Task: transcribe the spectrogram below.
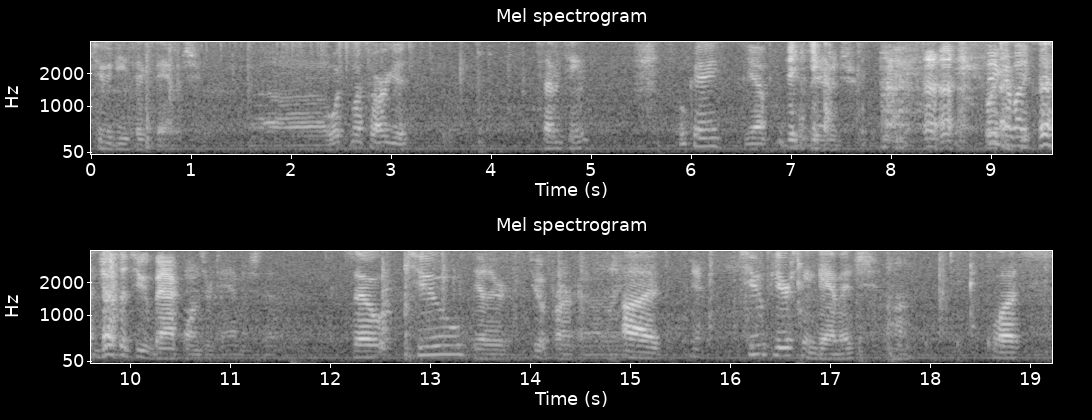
2d6 damage. Uh, what's my target? 17. Okay. Yep. Yeah. Damage. Think about. Just the two back ones are damaged though. So two, The other two up front are kind of like. uh, Yeah. two piercing damage uh-huh. plus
